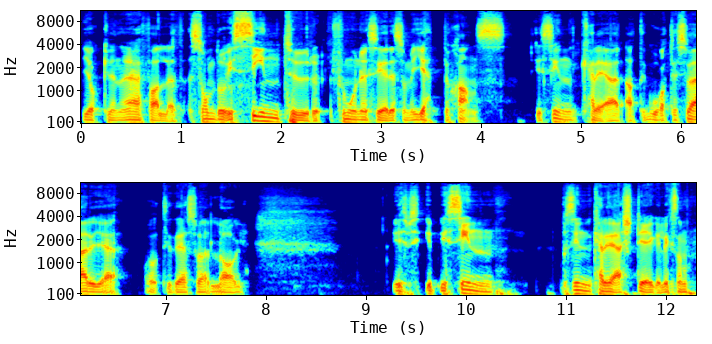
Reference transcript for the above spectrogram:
Jokinen i det här fallet. Som då i sin tur förmodligen ser det som en jättechans i sin karriär att gå till Sverige och till det SHL-lag i, i, i, sin, på sin karriärsteg. Liksom.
